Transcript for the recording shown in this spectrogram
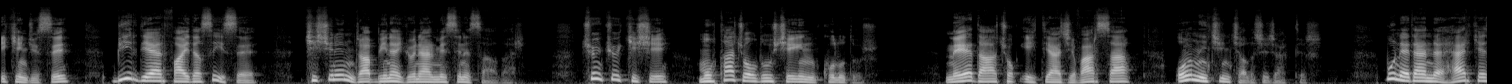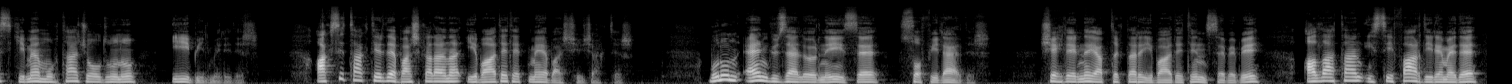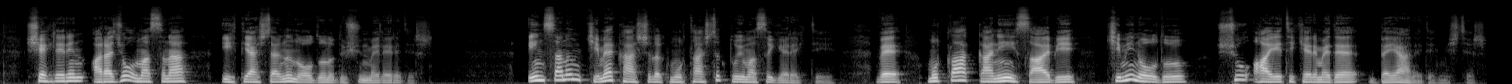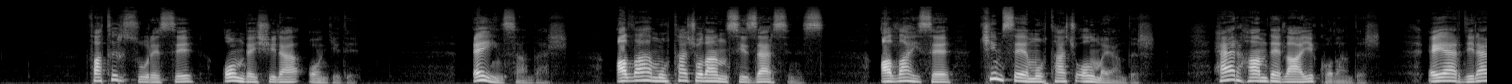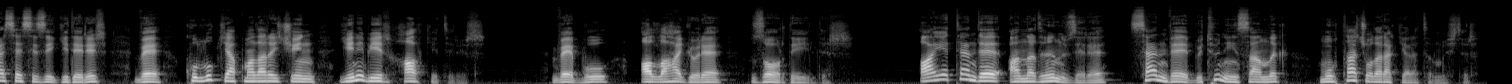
İkincisi, bir diğer faydası ise kişinin Rabbine yönelmesini sağlar. Çünkü kişi muhtaç olduğu şeyin kuludur. Neye daha çok ihtiyacı varsa onun için çalışacaktır. Bu nedenle herkes kime muhtaç olduğunu iyi bilmelidir. Aksi takdirde başkalarına ibadet etmeye başlayacaktır. Bunun en güzel örneği ise sofilerdir. Şeyhlerine yaptıkları ibadetin sebebi Allah'tan istiğfar dilemede şeyhlerin aracı olmasına ihtiyaçlarının olduğunu düşünmeleridir. İnsanın kime karşılık muhtaçlık duyması gerektiği ve mutlak gani sahibi kimin olduğu şu ayeti kerimede beyan edilmiştir. Fatır suresi 15 ila 17. Ey insanlar! Allah'a muhtaç olan sizlersiniz. Allah ise kimseye muhtaç olmayandır. Her hamde layık olandır. Eğer dilerse sizi giderir ve kulluk yapmaları için yeni bir halk getirir. Ve bu Allah'a göre zor değildir. Ayetten de anladığın üzere sen ve bütün insanlık muhtaç olarak yaratılmıştır.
